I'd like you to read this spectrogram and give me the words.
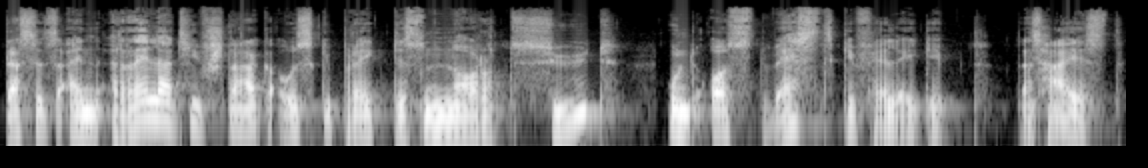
dass es ein relativ stark ausgeprägtes Nord-Süd- und Ost-West-Gefälle gibt. Das heißt,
